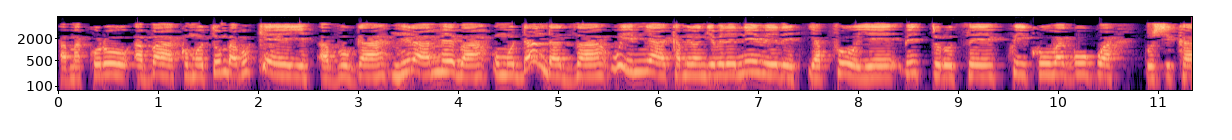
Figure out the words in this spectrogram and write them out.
amakuru ava ku mutumba bukeye avuga ntirampeba umudandaza w'imyaka mirongo ibiri n'ibiri yapfuye biturutse kwikubagurwa. Gushika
